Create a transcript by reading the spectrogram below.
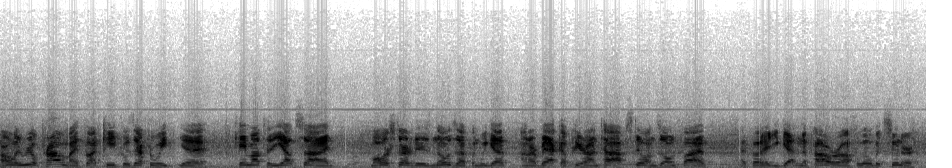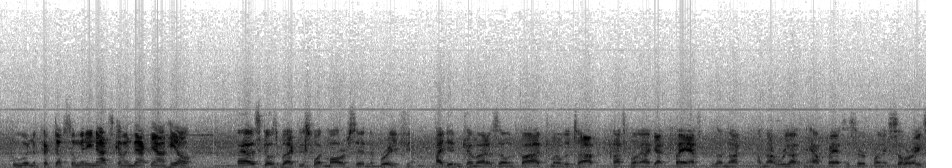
Our only real problem, I thought, Keith, was after we uh, came out to the outside, Muller started his nose up and we got on our back up here on top, still in zone five. I thought had you gotten the power off a little bit sooner, we wouldn't have picked up so many knots coming back downhill. Yeah, this goes back to just what Mahler said in the brief. I didn't come out of zone five, coming over the top. Consequently, I got fast because I'm not I'm not realizing how fast this airplane accelerates.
